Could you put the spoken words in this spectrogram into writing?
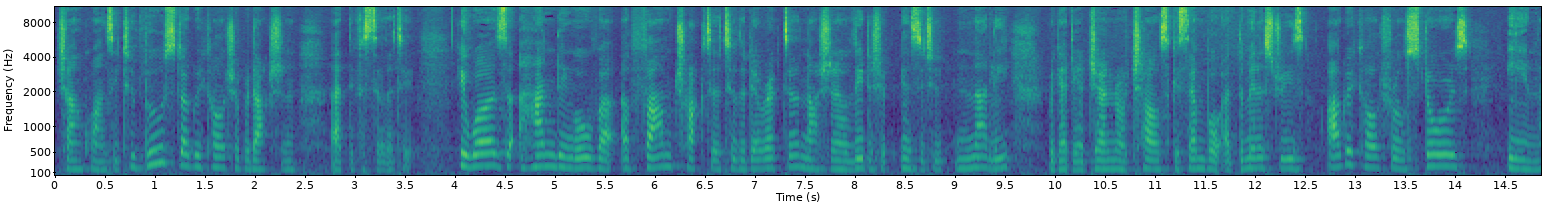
Kyankwanzi, to boost agriculture production at the facility. He was handing over a farm tractor to the Director, National Leadership Institute, NALI, Brigadier General Charles Kisembo at the ministry's agricultural stores in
